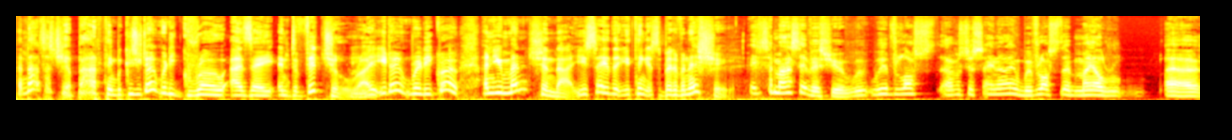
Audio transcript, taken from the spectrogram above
And that's actually a bad thing because you don't really grow as a individual, Mm. right? You don't really grow. And you mentioned that. You say that you think it's a bit of an issue. It's a massive issue. We, we've lost. I was just saying, we've lost the male uh,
